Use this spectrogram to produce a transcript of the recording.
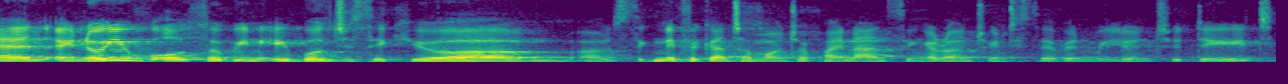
And I know you've also been able to secure um, a significant amount of financing, around 27 million to date.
